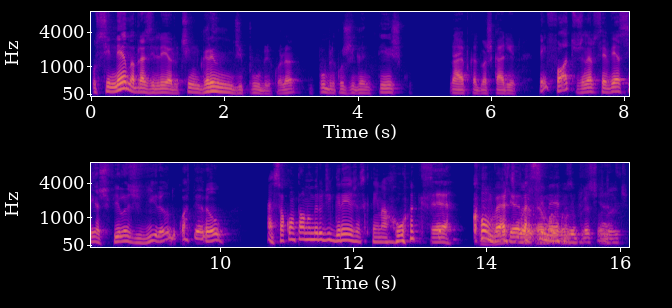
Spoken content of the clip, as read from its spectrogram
o cinema brasileiro tinha um grande público, né? um público gigantesco na época do Oscarito. Tem fotos, né? Você vê assim as filas virando o quarteirão. É só contar o número de igrejas que tem na rua que você É. converte É para uma É uma cinema. coisa impressionante.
